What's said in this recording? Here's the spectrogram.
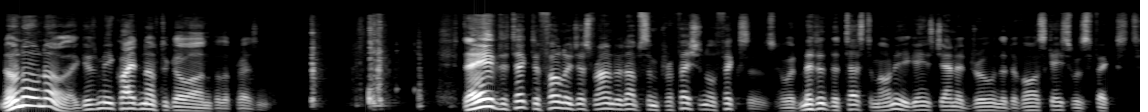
No, no, no. That gives me quite enough to go on for the present. Dave, Detective Foley just rounded up some professional fixers who admitted the testimony against Janet Drew in the divorce case was fixed.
